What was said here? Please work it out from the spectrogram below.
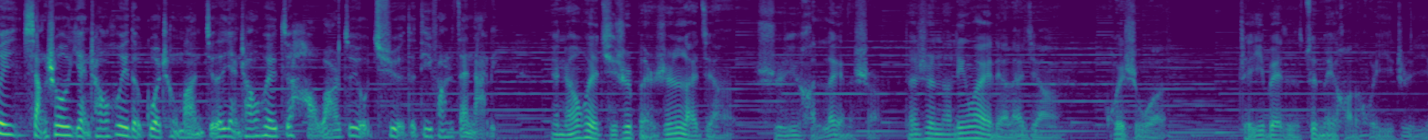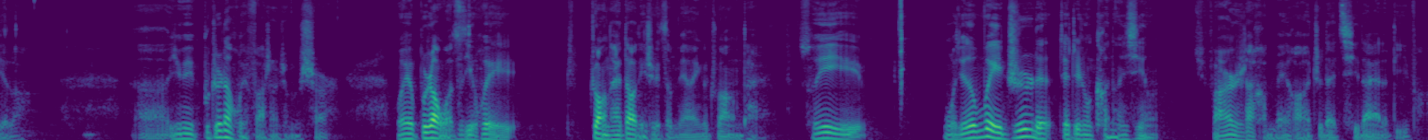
会享受演唱会的过程吗？你觉得演唱会最好玩、最有趣的地方是在哪里？演唱会其实本身来讲是一个很累的事儿，但是呢，另外一点来讲，会是我这一辈子最美好的回忆之一了。呃，因为不知道会发生什么事儿，我也不知道我自己会状态到底是怎么样一个状态，所以我觉得未知的在这种可能性。反而是他很美好、值得期待的地方。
